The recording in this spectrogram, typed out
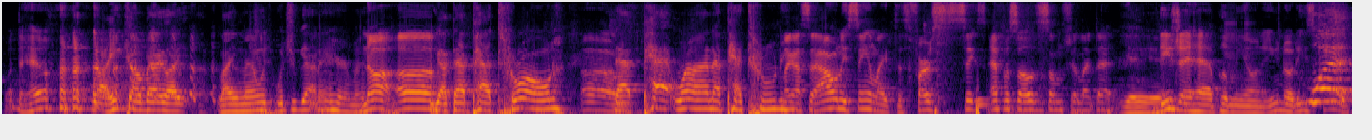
What the hell? like he come back like like man, what, what you got in here, man? no, uh, You got that patron, that Pat Ryan, that patron. like I said, I only seen like the first six episodes or some shit like that. Yeah, yeah. DJ had put me on it. You know these What? kids.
